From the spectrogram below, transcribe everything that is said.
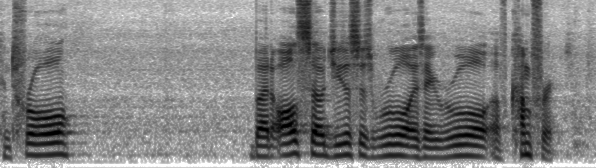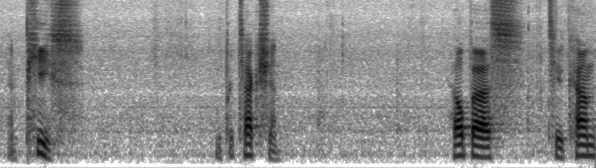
control, but also Jesus' rule is a rule of comfort and peace and protection. Help us to come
